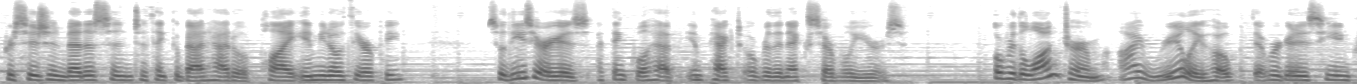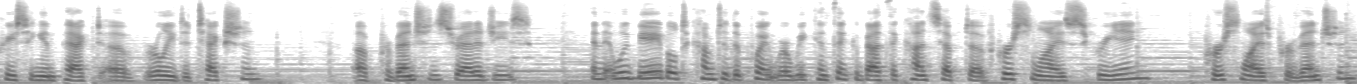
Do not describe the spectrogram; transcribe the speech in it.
precision medicine to think about how to apply immunotherapy. So these areas I think will have impact over the next several years. Over the long term, I really hope that we're going to see increasing impact of early detection, of prevention strategies, and that we'll be able to come to the point where we can think about the concept of personalized screening personalized prevention.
